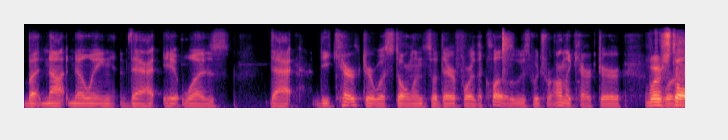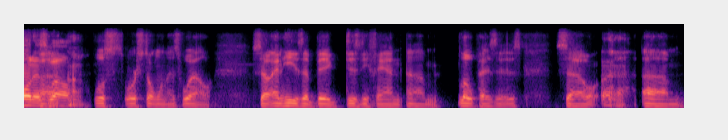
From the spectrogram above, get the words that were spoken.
but not knowing that it was that the character was stolen so therefore the clothes which were on the character We're were, stolen as uh, well. was were stolen as well. So and he's a big Disney fan. Um, Lopez is. So, um,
